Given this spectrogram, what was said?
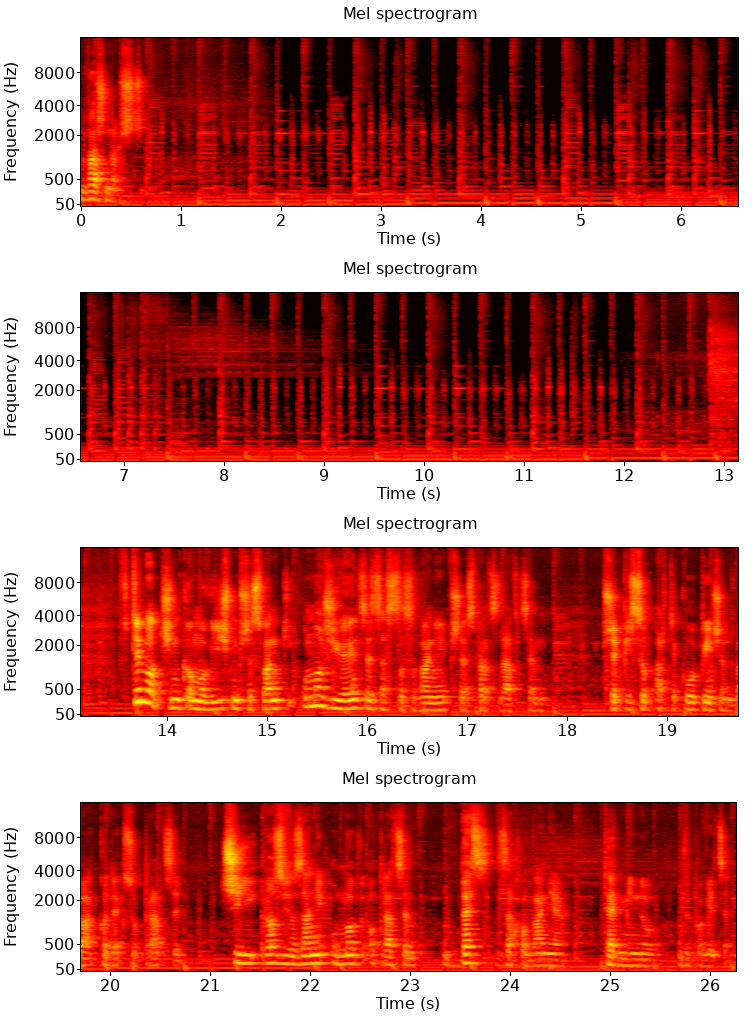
ważności. Tym odcinku omówiliśmy przesłanki umożliwiające zastosowanie przez pracodawcę przepisów artykułu 52 Kodeksu Pracy, czyli rozwiązanie umowy o pracę bez zachowania terminu wypowiedzenia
